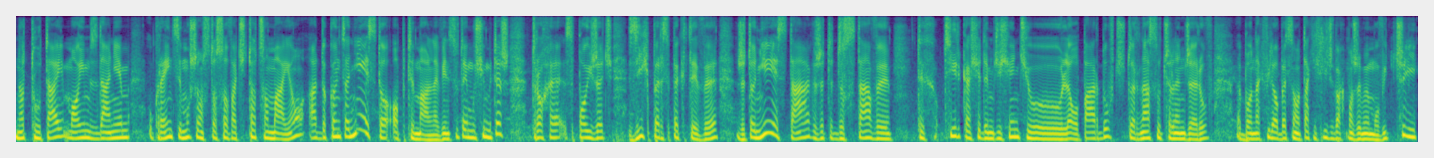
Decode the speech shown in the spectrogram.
no tutaj moim zdaniem Ukraińcy muszą stosować to, co mają, a do końca nie jest to optymalne, więc tutaj musimy też trochę spojrzeć z ich perspektywy, że to nie jest tak, że te dostawy tych circa 70 leopardów, 14 challengerów, bo na chwilę obecną o takich liczbach liczbach możemy mówić, czyli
